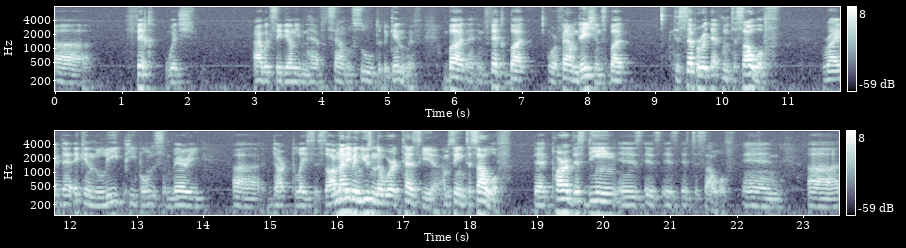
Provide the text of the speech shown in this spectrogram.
uh, fiqh, which I would say they don't even have sound usul to begin with, but in fiqh, but or foundations, but to separate that from tasawwuf, right, that it can lead people into some very uh, dark places. So I'm not even using the word tazkiyah. I'm saying tasawwuf. That part of this deen is is is, is tasawwuf, and uh,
